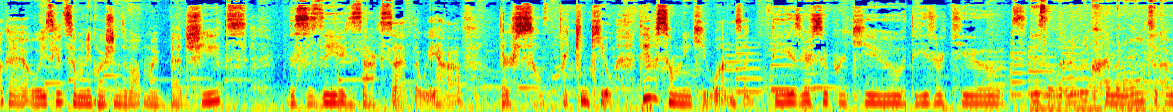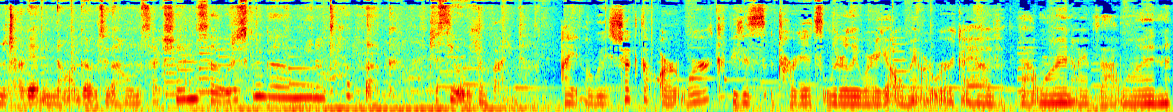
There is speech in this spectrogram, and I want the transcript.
Okay, I always get so many questions about my bed sheets. This is the exact set that we have. They're so freaking cute. They have so many cute ones. Like these are super cute. These are cute. It is literally criminal to come to Target and not go to the home section. So we're just gonna go, you know, take a look. Just see what we can find. I always check the artwork because Target's literally where I get all my artwork. I have that one, I have that one.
